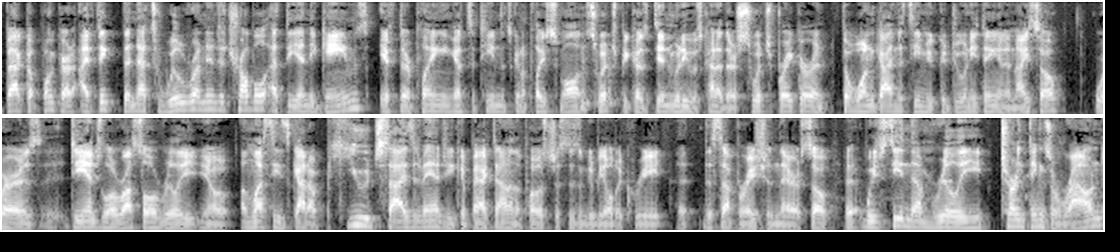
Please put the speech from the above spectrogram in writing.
backup point guard. I think the Nets will run into trouble at the end of games if they're playing against a team that's going to play small and switch because Dinwiddie was kind of their switch breaker and the one guy in the team who could do anything in an ISO. Whereas D'Angelo Russell really, you know, unless he's got a huge size advantage, he could back down in the post, just isn't going to be able to create the separation there. So uh, we've seen them really turn things around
